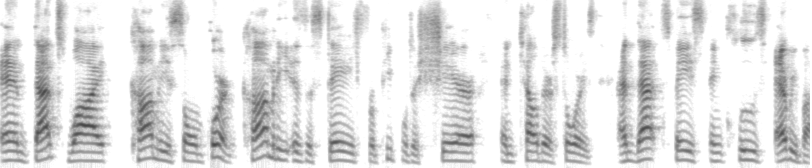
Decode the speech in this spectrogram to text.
And that's why comedy is so important. Comedy is a stage for people to share and tell their stories. And that space includes everybody.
